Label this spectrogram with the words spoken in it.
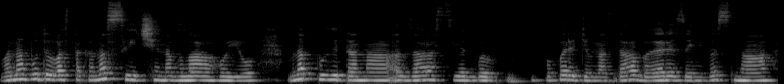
Вона буде у вас така насичена влагою, напитана. Зараз, якби попереді в нас да, березень, весна,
